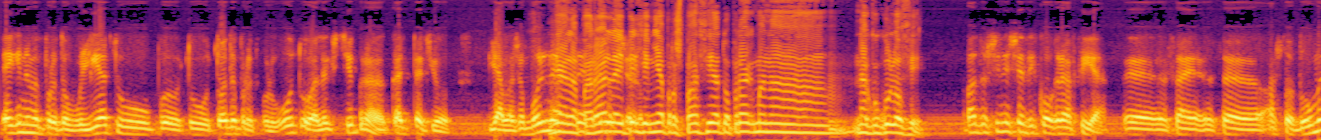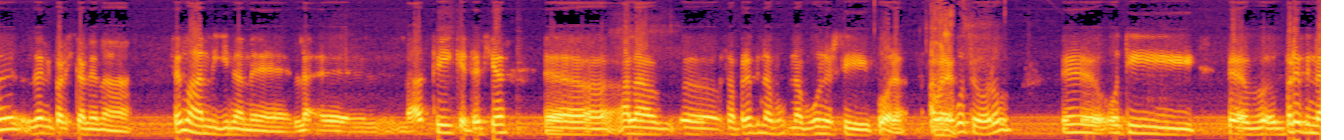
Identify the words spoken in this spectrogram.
έγινε με πρωτοβουλία του, του τότε Πρωθυπουργού, του Αλέξη Τσίπρα, κάτι τέτοιο διάβασα. Μπορεί ναι, αλλά παράλληλα υπήρχε μια προσπάθεια το πράγμα να, να κουκουλωθεί. Πάντως είναι σε δικογραφία. Ε, θα, θα, ας το δούμε, δεν υπάρχει κανένα θέμα αν γίνανε ε, λάθη και τέτοια, ε, αλλά ε, θα πρέπει να, να βγουν στη χώρα. Αλλά εγώ θεωρώ ε, ότι ε, πρέπει, να,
